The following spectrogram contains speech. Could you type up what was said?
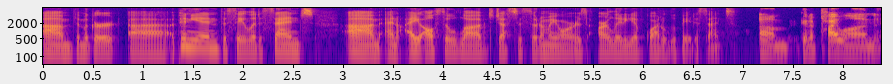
um, the McGirt uh, opinion, the Seila dissent. Um, and I also loved Justice Sotomayor's Our Lady of Guadalupe dissent. I'm going to pile on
